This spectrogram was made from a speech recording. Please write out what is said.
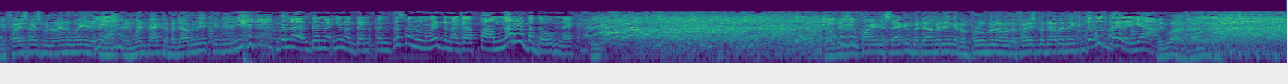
Your first husband ran away and, Yeah. and, and went back to Badovnik again? then, uh, then uh, you know, then when this one run away, then I got found another Badovnik. Well, did you find the second Badovanek an improvement over the first Badovanek? That was better, yeah. It was, huh? Oh,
